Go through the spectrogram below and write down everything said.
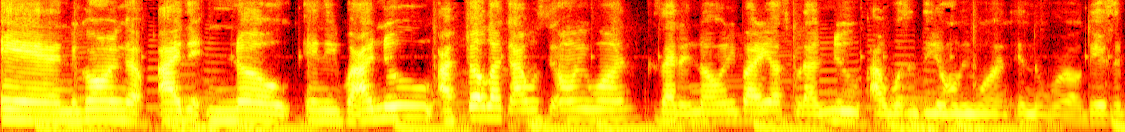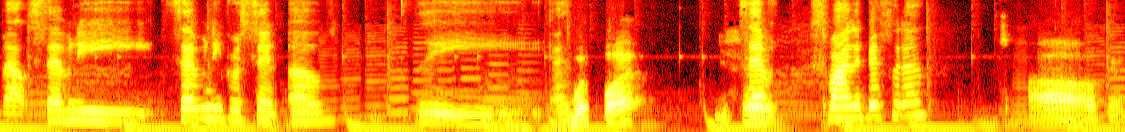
And growing up I didn't know anybody I knew I felt like I was the only one because I didn't know anybody else but I knew I wasn't the only one in the world. There's about 70 percent of the with what? You said? Spina bifida. Oh okay.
